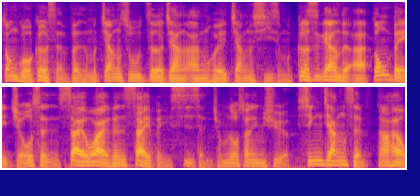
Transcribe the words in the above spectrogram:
中国各省份，什么江苏、浙江、安徽、江西，什么各式各样的啊，东北九省、塞外跟塞北四省，全部都算进去了。新疆省，然后还有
